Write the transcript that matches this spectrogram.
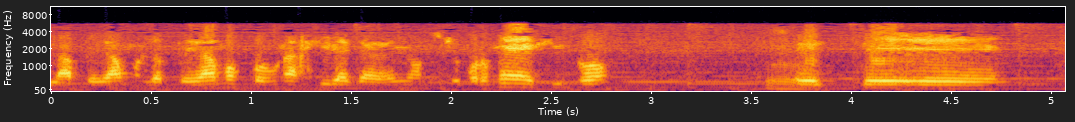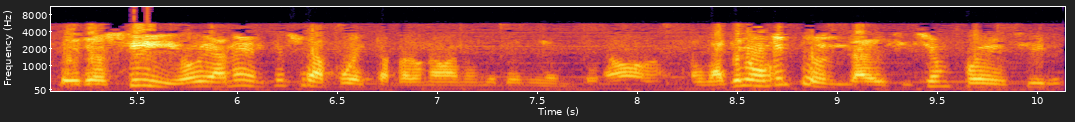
la pegamos, lo pegamos con una gira que habíamos hecho por México. Mm. Este, pero sí, obviamente, es una apuesta para una banda independiente, ¿no? En aquel momento la decisión fue decir,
